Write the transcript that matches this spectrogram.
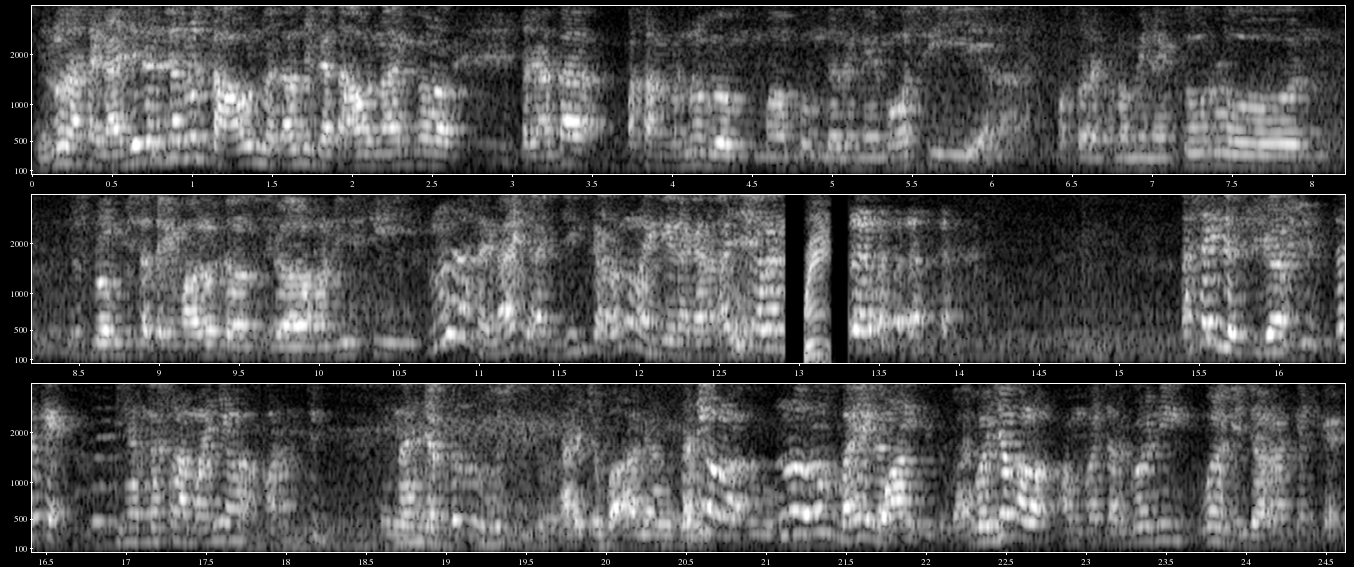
ya lu rasain aja dan ntar lu setahun dua tahun tiga tahun lagi kalau ternyata pasangan lu belum mampu mengendalikan emosi Iya. faktor ekonomi naik turun terus belum bisa terima lu dalam segala kondisi lu rasain aja anjing lu lagi enak-enak aja kan rasain deh tiga ntar kayak ya nggak selamanya orang itu Iya. nanjak terus gitu ada cobaan yang yang kalau gitu. lu lu kebayang gak sih gitu kan. gue aja kalau sama pacar gue nih gue lagi jalan kan kayak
